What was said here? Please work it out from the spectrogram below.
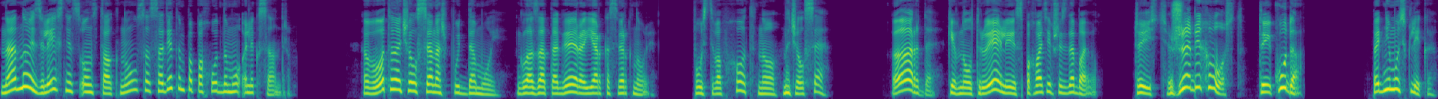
На одной из лестниц он столкнулся с одетым по походному Александром. Вот и начался наш путь домой. Глаза Тагера ярко сверкнули. Пусть в обход, но начался. «Арда!» — кивнул Трюэль и, спохватившись, добавил. «То есть жебий хвост! Ты куда?» «Поднимусь к Лика».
